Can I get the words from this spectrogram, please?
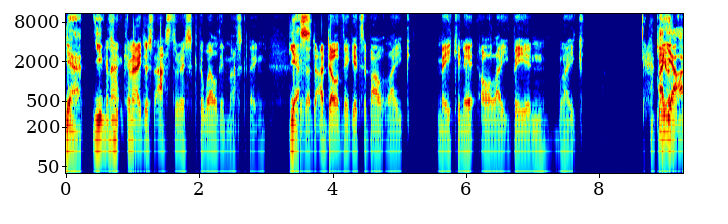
yeah you, Can I, can I just asterisk the welding mask thing? yes I, I don't think it's about like making it or like being like Uh, yeah, I-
